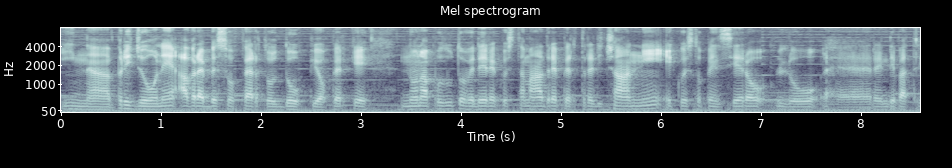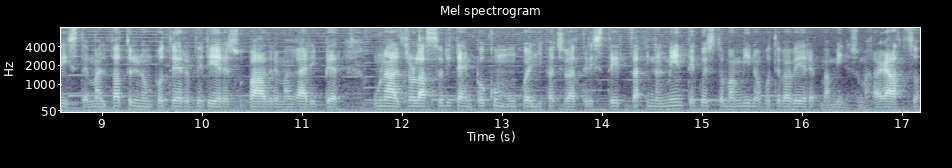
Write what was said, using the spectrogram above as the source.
in eh, prigione avrebbe sofferto il doppio perché non ha potuto vedere questa madre per 13 anni e questo pensiero lo eh, rendeva triste ma il fatto di non poter vedere suo padre magari per un altro lasso di tempo comunque gli faceva tristezza. Finalmente questo bambino poteva avere bambino insomma ragazzo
